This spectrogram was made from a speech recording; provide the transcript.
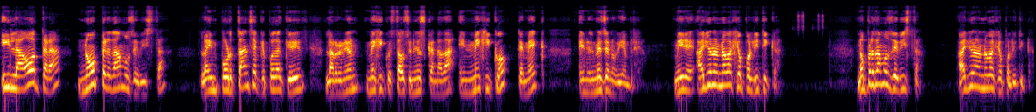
Y la otra, no perdamos de vista la importancia que puede adquirir la reunión México-Estados Unidos-Canadá en México, TEMEC, en el mes de noviembre. Mire, hay una nueva geopolítica. No perdamos de vista. Hay una nueva geopolítica.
